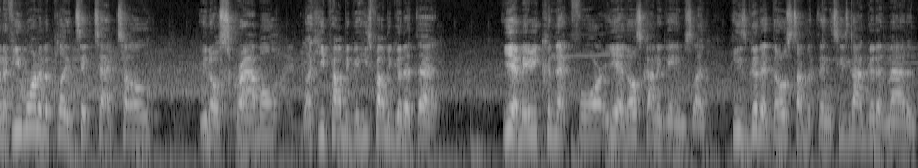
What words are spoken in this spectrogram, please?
But if he wanted to play tic tac toe, you know, Scrabble, like he probably good he's probably good at that. Yeah, maybe Connect Four. Yeah, those kind of games. Like he's good at those type of things. He's not good at Madden.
